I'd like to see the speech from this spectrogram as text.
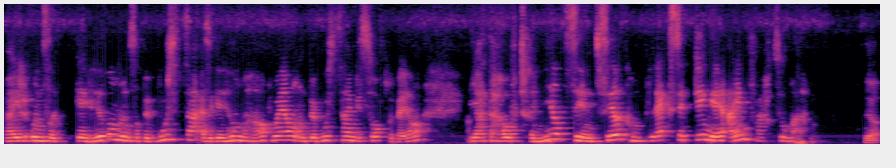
weil unser Gehirn, unser Bewusstsein, also Gehirn-Hardware und Bewusstsein, die Software, ja darauf trainiert sind, sehr komplexe Dinge einfach zu machen. Ja,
